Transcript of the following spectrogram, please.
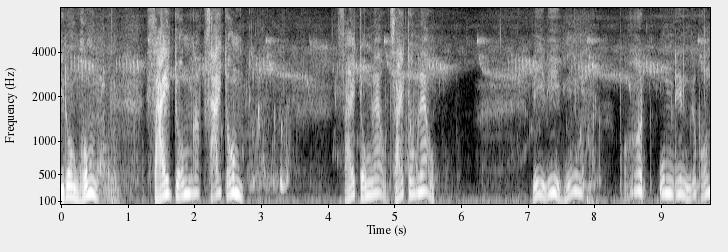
ี่น้องผม สายจมครับ สายจม สายจมแล้ว สายจมแล้ว นี่นี่โอ้ปอดอุ้มดินครับผม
